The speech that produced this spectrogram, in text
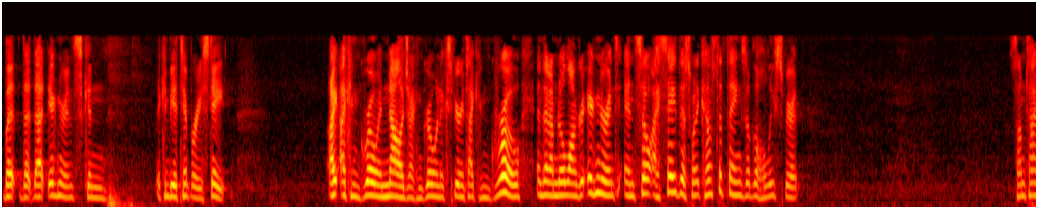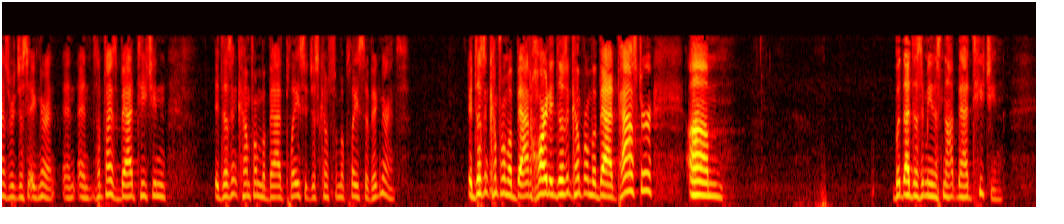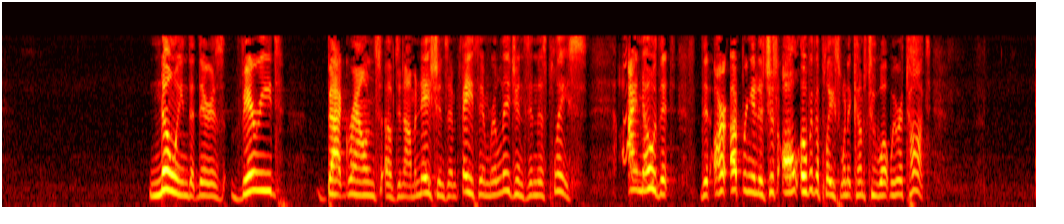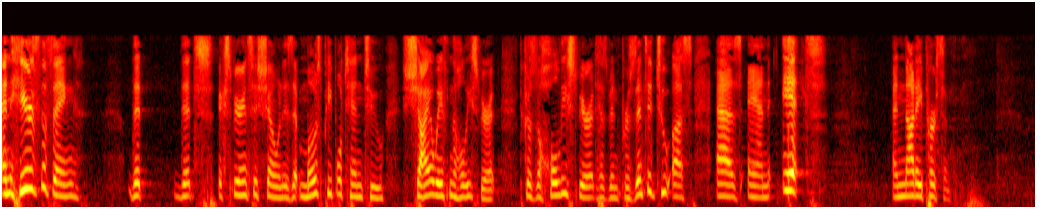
But that, that ignorance can it can be a temporary state. I, I can grow in knowledge, I can grow in experience, I can grow, and then I'm no longer ignorant. And so I say this when it comes to things of the Holy Spirit, sometimes we're just ignorant. And, and sometimes bad teaching, it doesn't come from a bad place, it just comes from a place of ignorance. It doesn't come from a bad heart. It doesn't come from a bad pastor. Um, but that doesn't mean it's not bad teaching. Knowing that there is varied backgrounds of denominations and faith and religions in this place. I know that, that our upbringing is just all over the place when it comes to what we were taught. And here's the thing that that experience has shown is that most people tend to shy away from the Holy Spirit because the Holy Spirit has been presented to us as an it and not a person.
